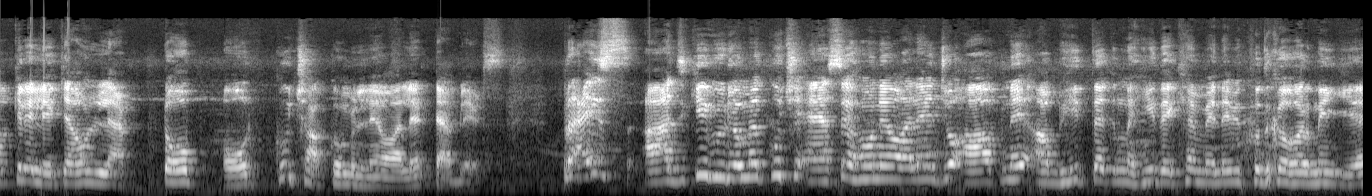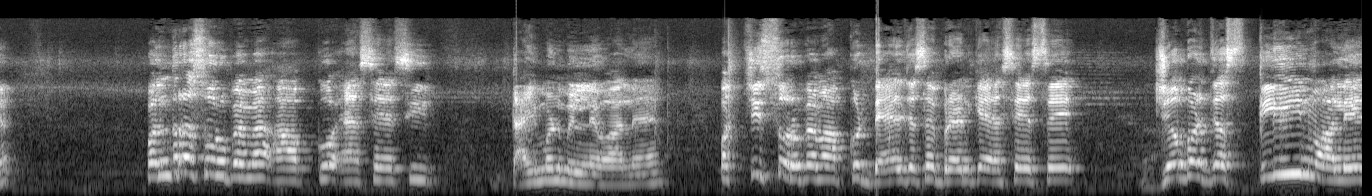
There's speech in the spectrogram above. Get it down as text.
आपके लिए लेके आऊँ लैपटॉप और कुछ आपको मिलने वाले टैबलेट्स प्राइस आज की वीडियो में कुछ ऐसे होने वाले हैं जो आपने अभी तक नहीं देखे, मैंने भी खुद कवर नहीं किए। पंद्रह सौ रुपये में आपको ऐसे ऐसी डायमंड मिलने वाले हैं। पच्चीस सौ रुपये में आपको डेल जैसे ब्रांड के ऐसे ऐसे ज़बरदस्त क्लीन वाले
